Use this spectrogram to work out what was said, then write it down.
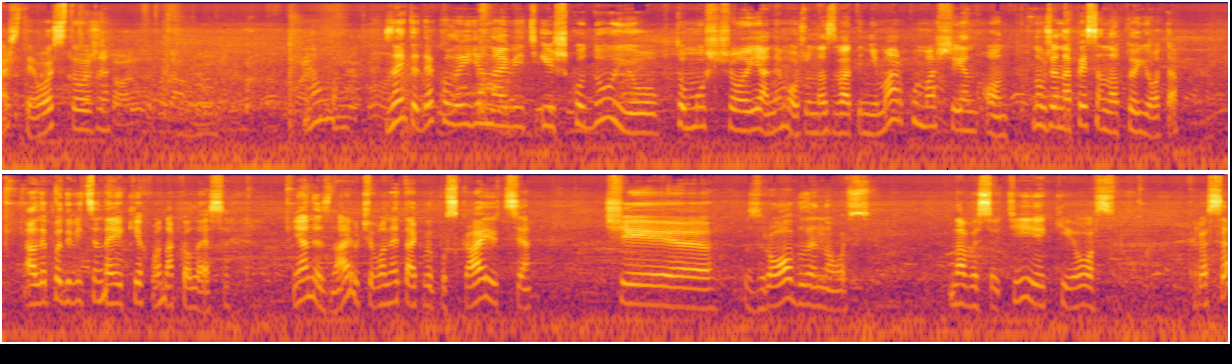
Бачите, ось теж. Ну, знаєте, деколи я навіть і шкодую, тому що я не можу назвати ні марку машин. Он, ну вже написано Toyota. Але подивіться, на яких вона колесах. Я не знаю, чи вони так випускаються, чи зроблено ось на висоті, які ось. Краса.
